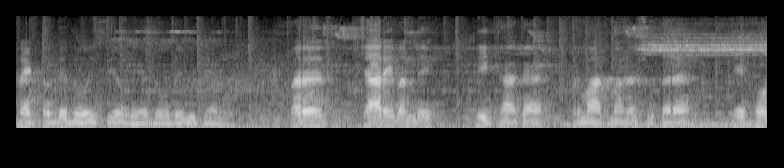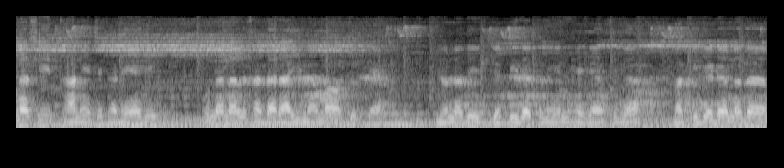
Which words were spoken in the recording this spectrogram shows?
ਟਰੈਕਟਰ ਦੇ ਦੋ ਹਿੱਸੇ ਹੋ ਗਏ ਦੋ ਦੇ ਵਿੱਚ ਹੈ ਪਰ ਚਾਰੇ ਬੰਦੇ ਠੀਕ ਠਾਕ ਹੈ ਪਰਮਾਤਮਾ ਦਾ ਸ਼ੁਕਰ ਹੈ ਤੇ ਹੁਣ ਅਸੀਂ ਥਾਣੇ 'ਚ ਖੜੇ ਹਾਂ ਜੀ। ਉਹਨਾਂ ਨਾਲ ਸਾਡਾ ਰਾਜੀਨਾਮਾ ਹੋ ਚੁੱਕਿਆ ਹੈ। ਜੀ ਉਹਨਾਂ ਦੀ ਗੱਡੀ ਦਾ ਕਲੇਮ ਹੈਗਾ ਸੀਗਾ। ਬਾਕੀ ਜਿਹੜਾ ਉਹਨਾਂ ਦਾ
